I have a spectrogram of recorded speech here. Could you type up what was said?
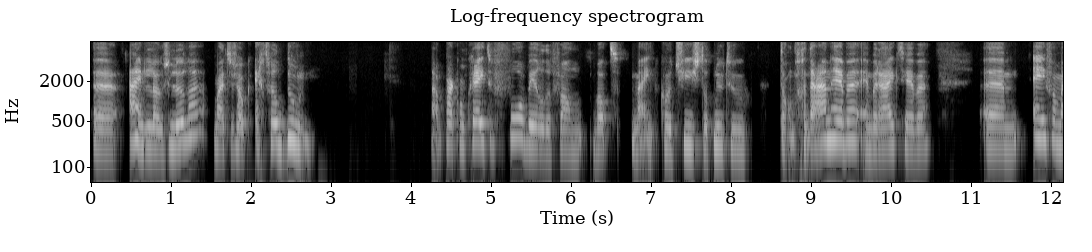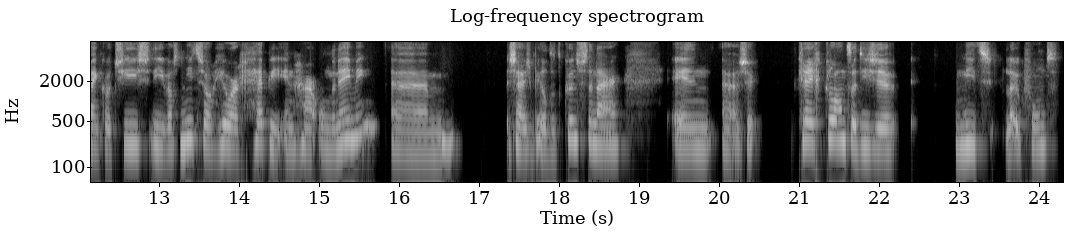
uh, eindeloos lullen, maar het is ook echt wel doen. Nou, een paar concrete voorbeelden van wat mijn coaches tot nu toe dan gedaan hebben en bereikt hebben. Um, een van mijn coaches die was niet zo heel erg happy in haar onderneming. Um, zij is beeldend kunstenaar. En uh, ze kreeg klanten die ze niet leuk vond.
